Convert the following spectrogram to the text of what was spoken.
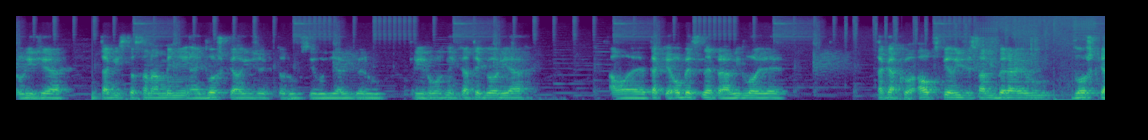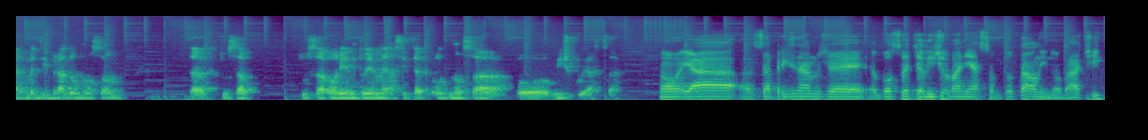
lyžiach. Takisto sa nám mení aj dĺžka lyže, ktorú si ľudia vyberú pri rôznych kategóriách, ale také obecné pravidlo je, tak ako alpské lyže sa vyberajú v dĺžkach medzi bradom nosom, tak tu sa, tu sa orientujeme asi tak od nosa po výšku jazdca. No ja sa priznám, že vo svete lyžovania som totálny nováčik.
